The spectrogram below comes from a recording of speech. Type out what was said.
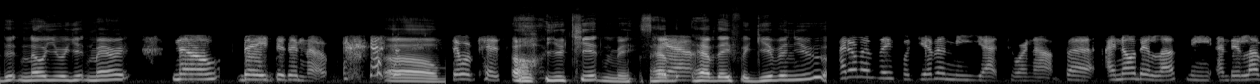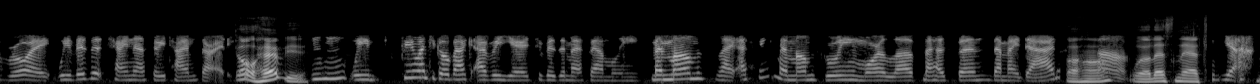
didn't know you were getting married? No, they didn't know. Oh, they were pissed. oh, you kidding me? Have Yeah. have they forgiven you? I don't know if they've forgiven me yet or not, but I know they love me and they love Roy. We visit China three times already. Oh, have you? hmm We pretty much go back every year to visit my family. My mom's like, I think my mom's growing more love my husband than my dad. Uh-huh. Um, well, that's natural. Yeah.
